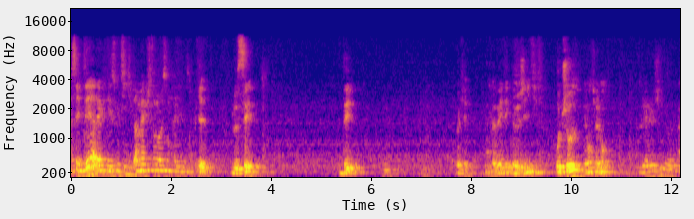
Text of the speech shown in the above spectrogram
C'est le D avec les outils qui permettent justement de centraliser. Le C D Ok la veille technologique, autre chose éventuellement La logique, euh,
